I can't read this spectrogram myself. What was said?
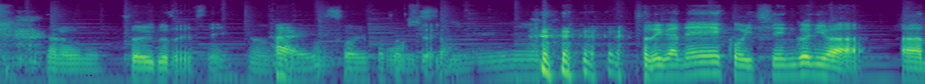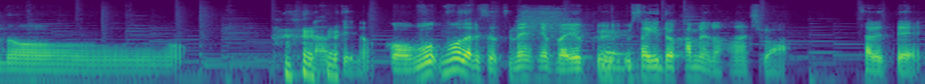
なるほど。そういうことですね。うんはいそういうことでしたね。それがね、こう一年後には、あのー なんていうの、こう、モモーダレスだとね、やっぱよくうんウサギとカメの話はされて、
